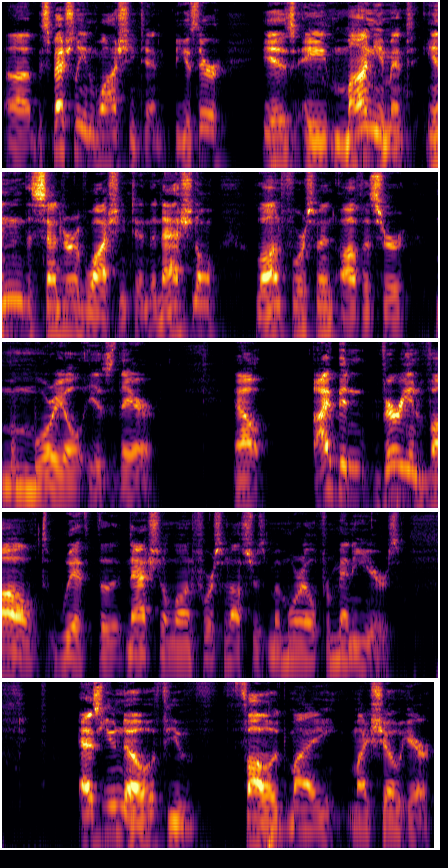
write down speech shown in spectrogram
uh, especially in Washington, because there is a monument in the center of Washington. The National Law Enforcement Officer Memorial is there. Now, I've been very involved with the National Law Enforcement Officers Memorial for many years. As you know, if you've followed my my show here,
